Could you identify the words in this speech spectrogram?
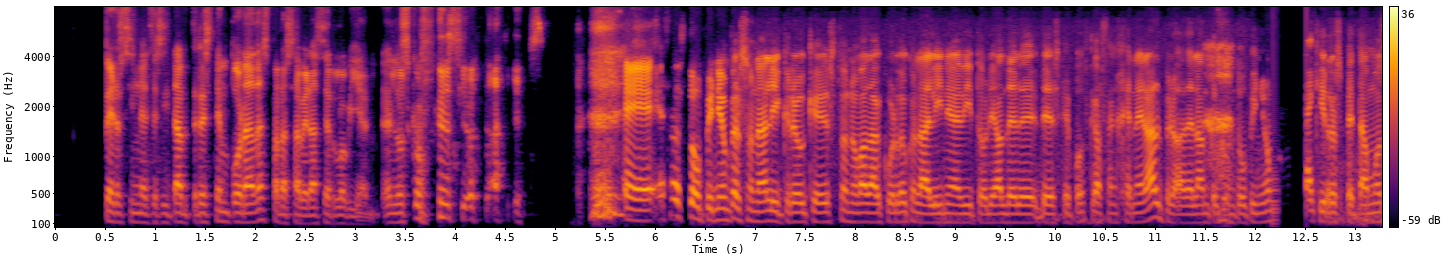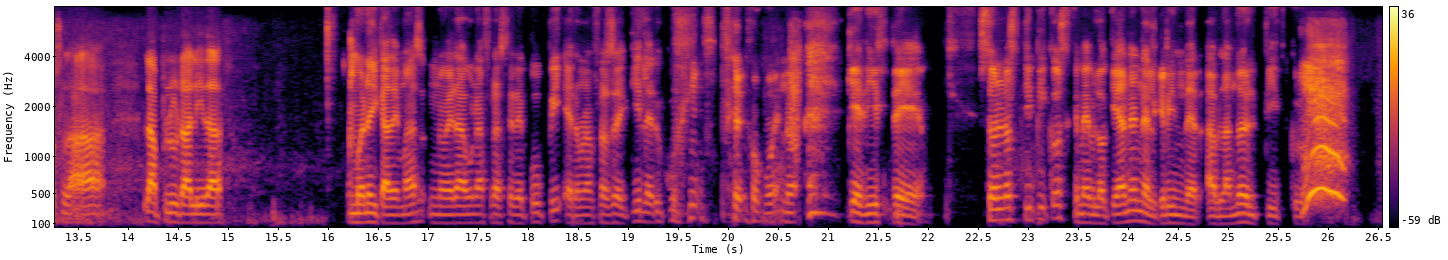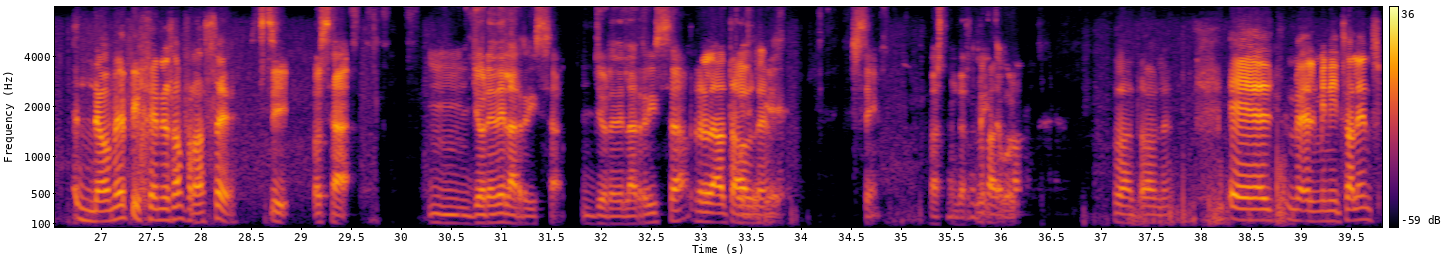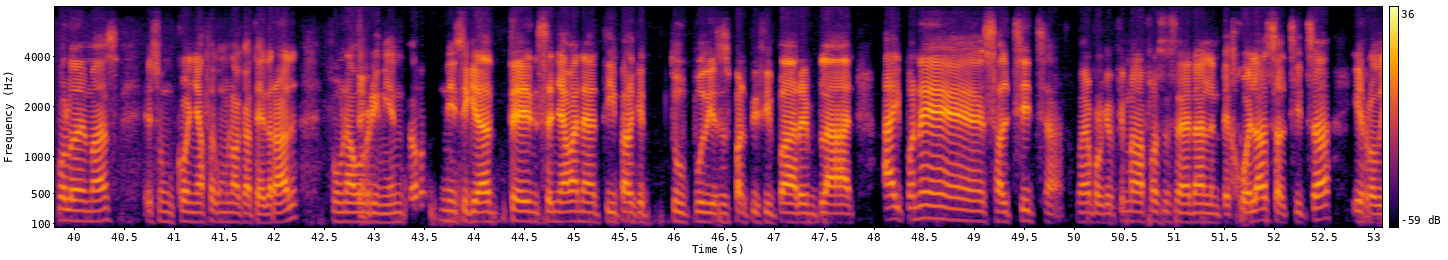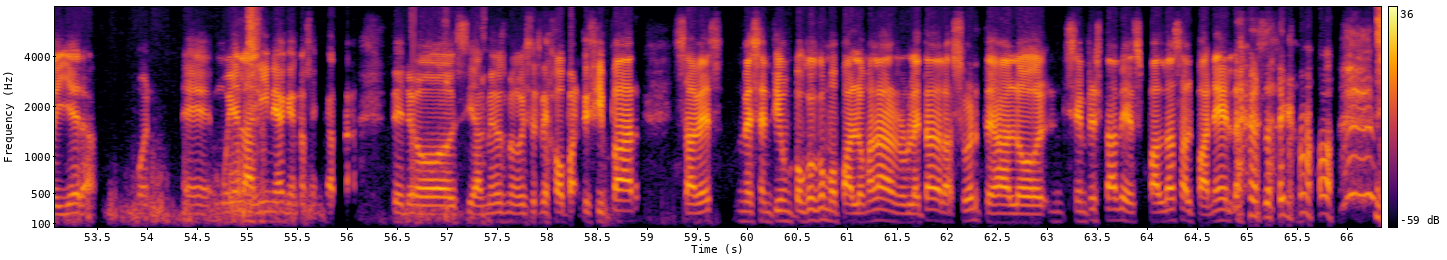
pero sin necesitar tres temporadas para saber hacerlo bien en los confesionarios. Eh, esa es tu opinión personal y creo que esto no va de acuerdo con la línea editorial de, de este podcast en general, pero adelante con tu opinión. Aquí respetamos la, la pluralidad. Bueno, y que además no era una frase de Puppy, era una frase de Killer Queen, pero bueno, que dice, son los típicos que me bloquean en el Grinder, hablando del Pit Crew. No me fijé en esa frase. Sí, o sea, mm, lloré de la risa, lloré de la risa. Relatable. porque- Sí, bastante relatable. Relatable. El, el mini challenge, por lo demás, es un coñazo como una catedral. Fue un aburrimiento. Ni siquiera te enseñaban a ti para que tú pudieses participar en plan, ay, pone salchicha. Bueno, porque encima las frases eran lentejuelas, salchicha y rodillera. Bueno, eh, muy en la línea que nos encanta. Pero si al menos me hubieses dejado participar, ¿sabes? Me sentí un poco como paloma en la ruleta de la suerte. A lo, siempre está de espaldas al panel. Como,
